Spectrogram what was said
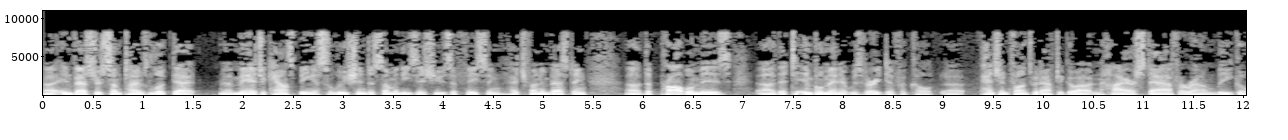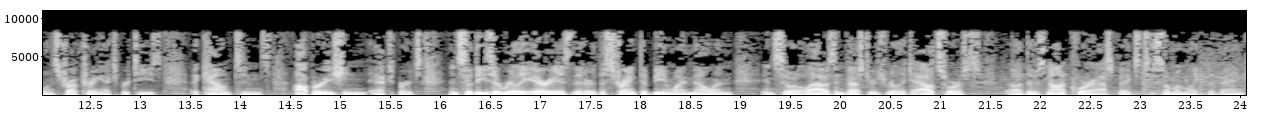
uh, investors sometimes looked at uh, managed accounts being a solution to some of these issues of facing hedge fund investing. Uh, the problem is uh, that to implement it was very difficult. Uh, pension funds would have to go out and hire staff around legal and structuring expertise, accountants, operation experts. And so these are really areas that are the strength of BNY Mellon, and so it allows investors really to outsource uh, those non-core aspects to someone like the bank.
